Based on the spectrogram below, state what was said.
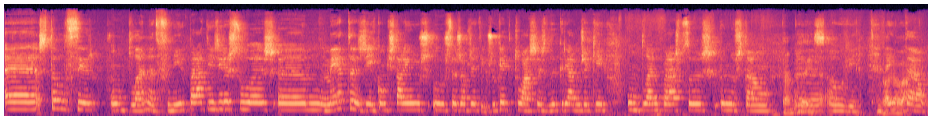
a estabelecer um plano, a definir para atingir as suas uh, metas e conquistarem os, os seus objetivos. O que é que tu achas de criarmos aqui um plano para as pessoas que nos estão a ouvir? Bora então, lá.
